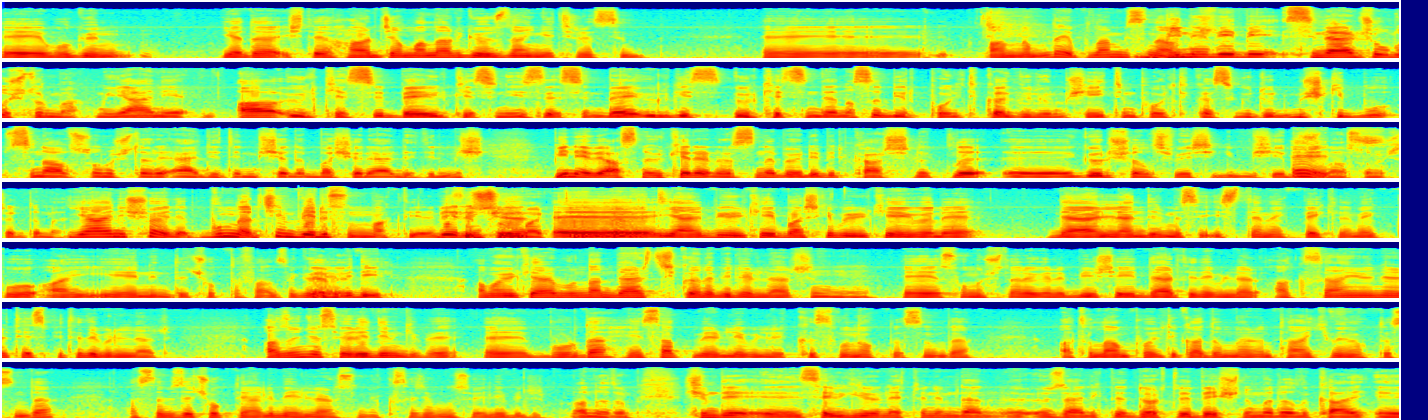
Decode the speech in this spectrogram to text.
e, bugün ya da işte harcamalar gözden geçirilsin e, anlamında yapılan bir sınavdır. Bir nevi bir sinerji oluşturmak mı? Yani A ülkesi B ülkesini izlesin. B ülkesi, ülkesinde nasıl bir politika güdülmüş, eğitim politikası güdülmüş ki bu sınav sonuçları elde edilmiş ya da başarı elde edilmiş. Bir nevi aslında ülkeler arasında böyle bir karşılıklı e, görüş alışverişi gibi bir şey bu Evet. sınav sonuçları değil mi? Yani şöyle bunlar için veri sunmak diyelim. Veri Çünkü, sunmak diyelim, e, evet. Yani bir ülkeyi başka bir ülkeye göre değerlendirmesi istemek, beklemek bu IE'nin de çok da fazla görevi Evet. değil. Ama ülkeler bundan ders çıkarabilirler. Hmm. E, sonuçlara göre bir şeyi dert edebilirler. Aksayan yönleri tespit edebilirler. Az önce söylediğim gibi e, burada hesap verilebilir kısmı noktasında atılan politik adımların takibi noktasında aslında bize çok değerli veriler sunuyor. Kısaca bunu söyleyebilirim. Anladım. Şimdi e, sevgili yönetmenimden e, özellikle 4 ve 5 numaralı kay- e,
